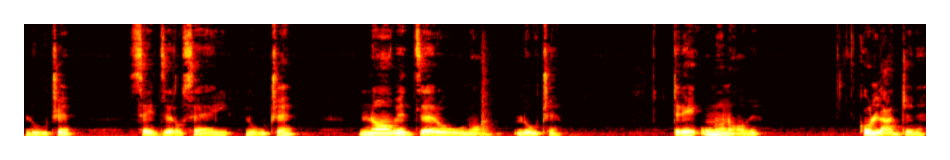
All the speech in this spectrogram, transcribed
luce. 606 luce. 901 luce. 319 collagene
